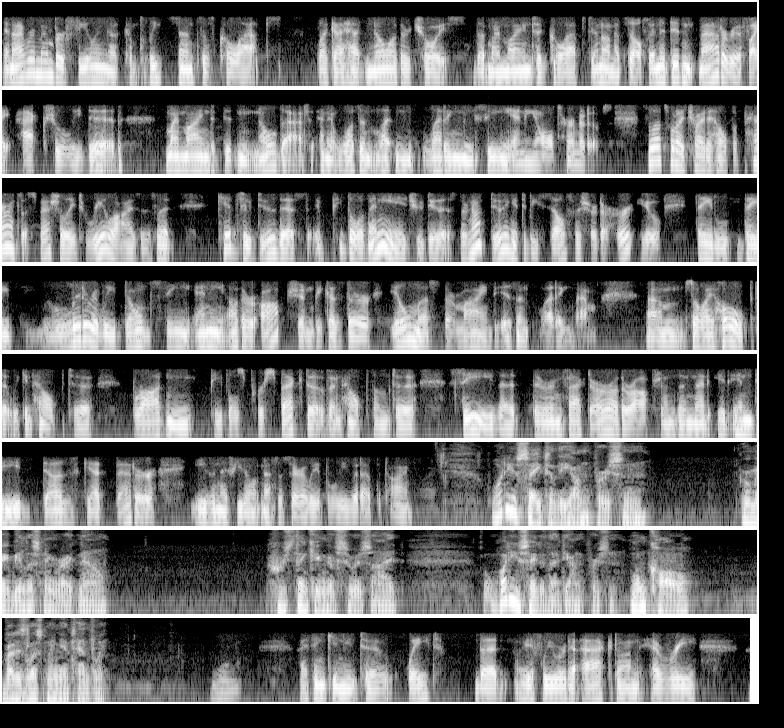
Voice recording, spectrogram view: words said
And I remember feeling a complete sense of collapse, like I had no other choice, that my mind had collapsed in on itself. And it didn't matter if I actually did. My mind didn't know that, and it wasn't letting, letting me see any alternatives. So that's what I try to help parents, especially, to realize is that kids who do this, people of any age who do this, they're not doing it to be selfish or to hurt you. They they literally don't see any other option because their illness, their mind isn't letting them. Um, so I hope that we can help to broaden people's perspective and help them to see that there in fact are other options and that it indeed does get better even if you don't necessarily believe it at the time. What do you say to the young person who may be listening right now, who's thinking of suicide? What do you say to that young person? Won't call, but is listening intently. Yeah. I think you need to wait. That if we were to act on every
